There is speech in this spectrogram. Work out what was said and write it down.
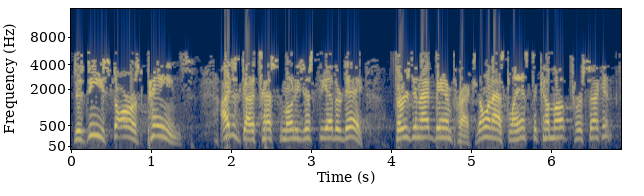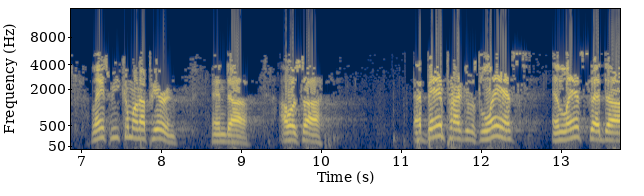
disease, sorrows, pains. I just got a testimony just the other day. Thursday night band practice. I want to ask Lance to come up for a second. Lance, will you come on up here? And, and uh, I was uh, at band practice with Lance, and Lance said, uh,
